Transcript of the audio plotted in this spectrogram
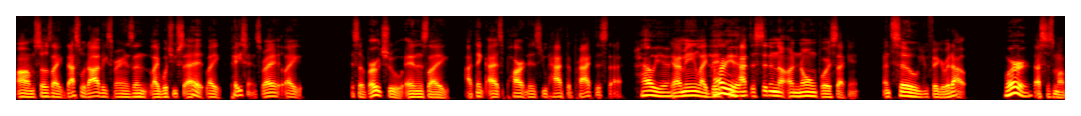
Um, so it's like that's what I've experienced, and like what you said, like patience, right? Like it's a virtue, and it's like I think as partners, you have to practice that. Hell yeah. You know what I mean? Like they, Hell you have to sit in the unknown for a second until you figure it out. Word. That's just my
